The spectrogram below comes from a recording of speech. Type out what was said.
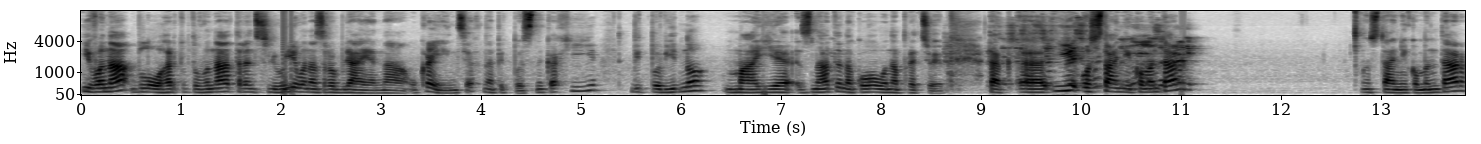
І вона блогер, тобто вона транслює, вона заробляє на українцях, на підписниках її. Відповідно, має знати на кого вона працює. Так, е, і останній коментар. Останній коментар.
